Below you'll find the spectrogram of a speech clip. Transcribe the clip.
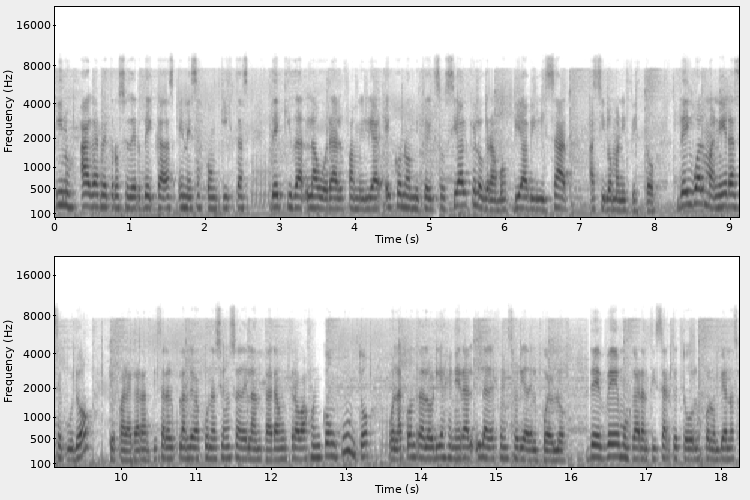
y nos haga retroceder décadas en esas conquistas de equidad laboral, familiar, económica y social que logramos viabilizar, así lo manifestó. De igual manera aseguró que para garantizar el plan de vacunación se adelantará un trabajo en conjunto con la Contraloría General y la Defensoría del Pueblo. Debemos garantizar que todos los colombianos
